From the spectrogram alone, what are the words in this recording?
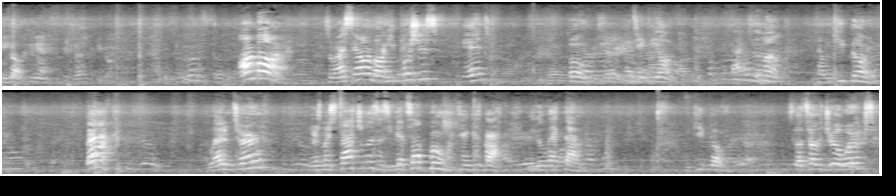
Keep going. Armbar. So when I say armbar, he pushes and boom. I take the arm. Back to the mount. Now we keep going. Back. I let him turn. There's my spatulas. As he gets up, boom, I take his back. We go back down. We keep going. So that's how the drill works.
